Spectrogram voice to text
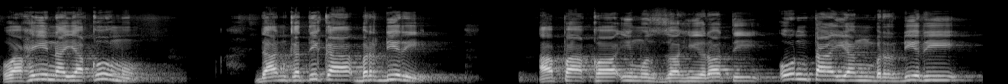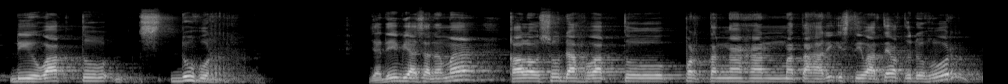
wahina yakumu. Dan ketika berdiri apa qaimuz zahirati? Unta yang berdiri di waktu duhur jadi biasa nama kalau sudah waktu pertengahan matahari istiwate waktu duhur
